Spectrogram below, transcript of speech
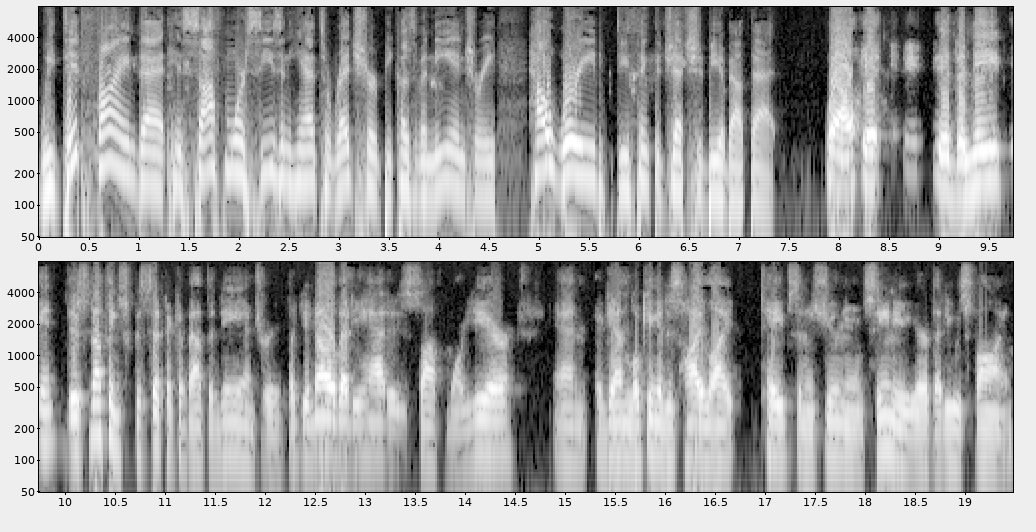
We did find that his sophomore season he had to redshirt because of a knee injury. How worried do you think the Jets should be about that? Well, it, it, the knee, it, there's nothing specific about the knee injury, but you know that he had his sophomore year. And again, looking at his highlight tapes in his junior and senior year, that he was fine.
